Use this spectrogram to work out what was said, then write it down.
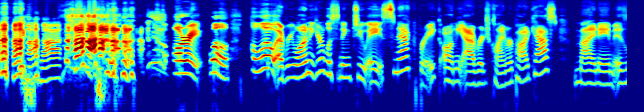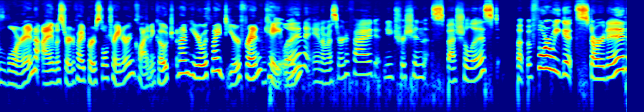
All right. Well, hello everyone. You're listening to a snack break on the Average Climber podcast. My name is Lauren. I am a certified personal trainer and climbing coach, and I'm here with my dear friend I'm Caitlin. and I'm a certified nutrition specialist. But before we get started,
